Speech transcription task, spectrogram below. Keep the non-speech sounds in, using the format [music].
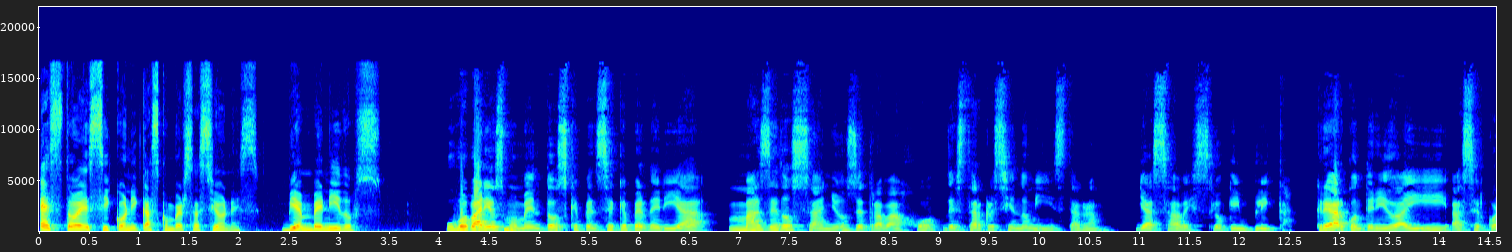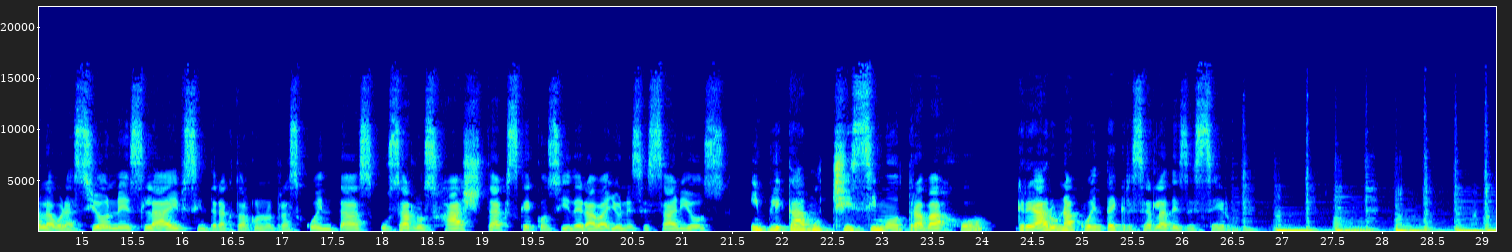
Esto es Icónicas Conversaciones. Bienvenidos. Hubo varios momentos que pensé que perdería más de dos años de trabajo de estar creciendo mi Instagram. Ya sabes lo que implica. Crear contenido ahí, hacer colaboraciones, lives, interactuar con otras cuentas, usar los hashtags que consideraba yo necesarios. Implica muchísimo trabajo crear una cuenta y crecerla desde cero.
